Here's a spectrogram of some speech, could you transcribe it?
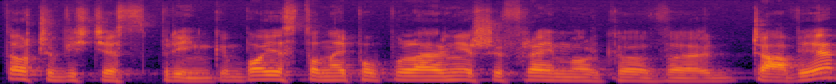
to oczywiście Spring, bo jest to najpopularniejszy framework w Javie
